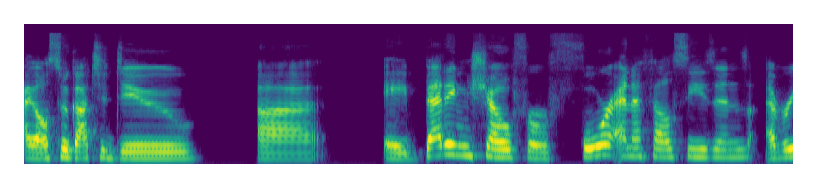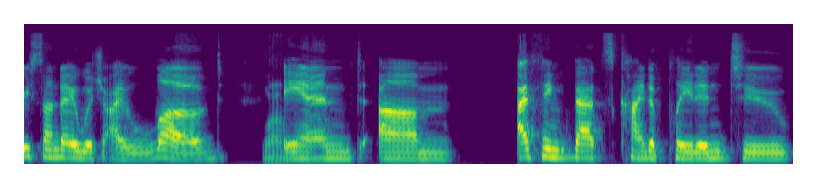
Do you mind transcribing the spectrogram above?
I also got to do uh, a betting show for four NFL seasons every Sunday, which I loved. Wow. And um, I think that's kind of played into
